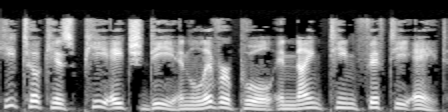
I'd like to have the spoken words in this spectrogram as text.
He took his PhD in Liverpool in 1958,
